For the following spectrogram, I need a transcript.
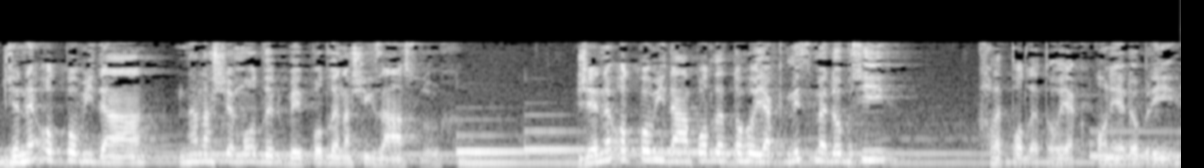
Že neodpovídá na naše modlitby podle našich zásluh. Že neodpovídá podle toho, jak my jsme dobří, ale podle toho, jak On je dobrý.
